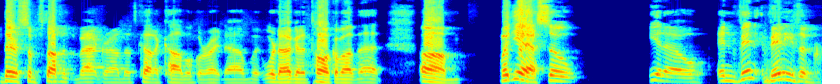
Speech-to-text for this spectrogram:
there's some stuff in the background that's kind of comical right now, but we're not going to talk about that. Um, but yeah, so you know, and Vin, Vinny's a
